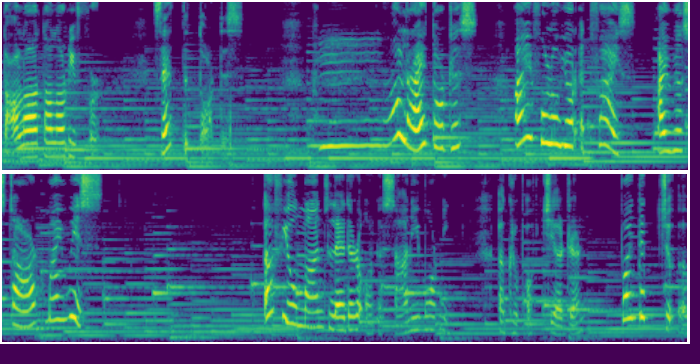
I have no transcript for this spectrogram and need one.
Tala Tala River, said the tortoise. Hmm, all right, tortoise. I follow your advice. I will start my wish. A few months later, on a sunny morning, a group of children pointed to a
